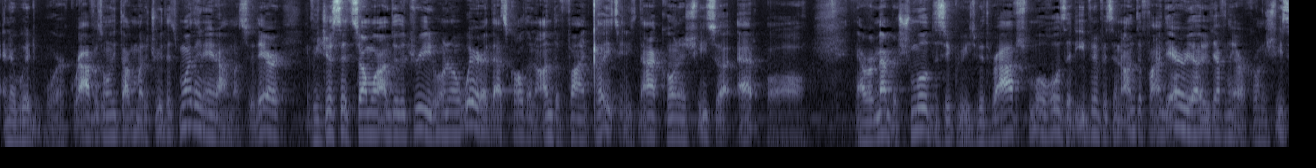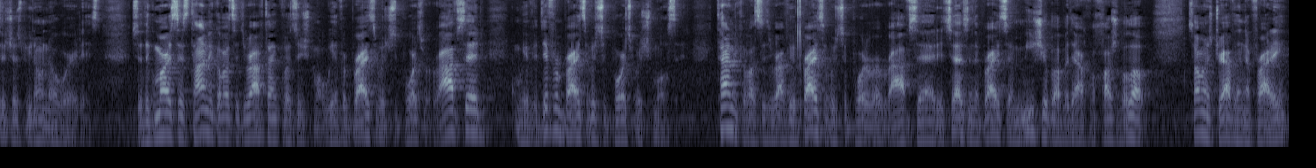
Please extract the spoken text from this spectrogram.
and it would work. Rav is only talking about a tree that's more than eight amos. So there, if he just said somewhere under the tree, you don't know where, that's called an undefined place, and he's not to shvisa at all. Now remember, Shmuel disagrees with Rav. Shmuel holds that even if it's an undefined area, you definitely are Kona Shvisa, just we don't know where it is. So the Gemara says, Tani Kavasa to Rav, Tani Kavasa Shmuel. We have a Brisa which supports what Rav said, and we have a different Brisa which supports what Shmuel said. Tani Kavasa to Rav, we have a Brisa which supports what Rav said. It says in the Brisa, Misha Below. Someone's traveling on Friday,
